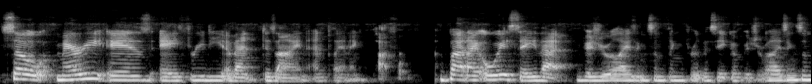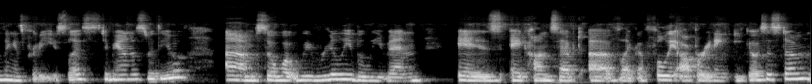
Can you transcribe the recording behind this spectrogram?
So Merri is a 3D event design and planning platform. But I always say that visualizing something for the sake of visualizing something is pretty useless, to be honest with you. Um, so, what we really believe in is a concept of like a fully operating ecosystem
